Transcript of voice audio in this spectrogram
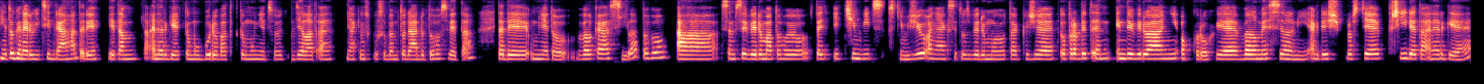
je to generující dráha, tedy je tam ta energie k tomu budovat, k tomu něco dělat a nějakým způsobem to dát do toho světa. Tedy u mě je to velká síla toho a jsem si vědoma toho teď i čím víc s tím žiju a nějak si to zvědomuju, takže opravdu ten individuální okruh je velmi silný a když prostě přijde ta energie,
